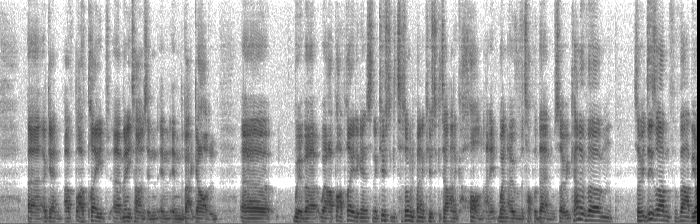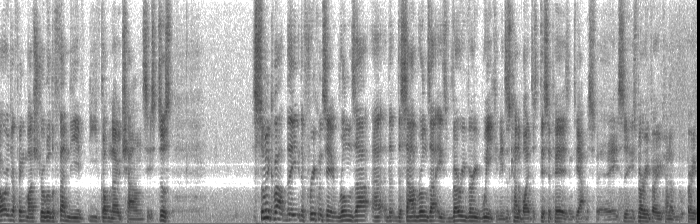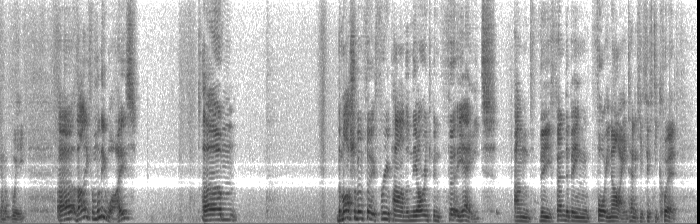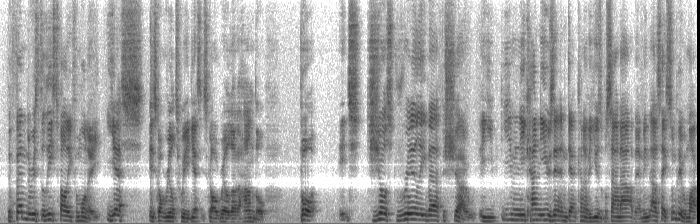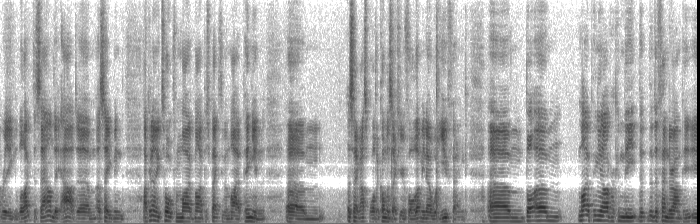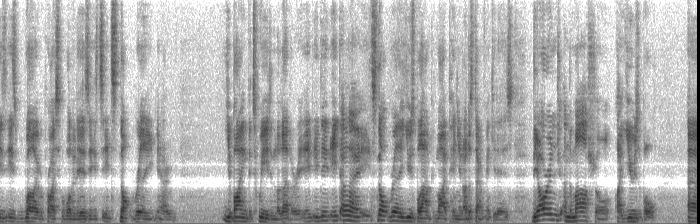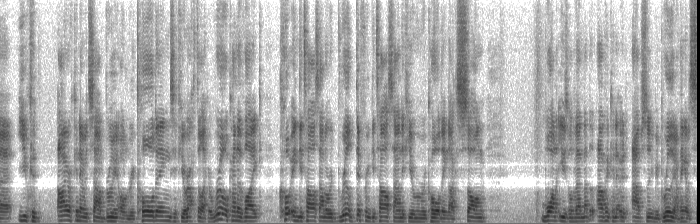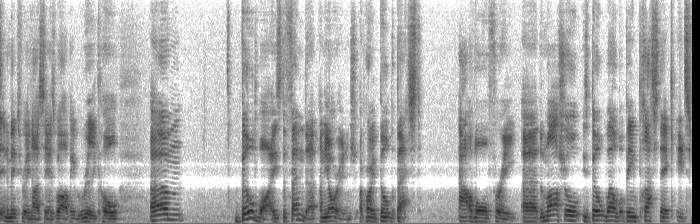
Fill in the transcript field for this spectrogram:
Uh, again, I've, I've played uh, many times in, in, in the back garden uh, with uh, where I, I, played against an acoustic guitar, somebody playing acoustic guitar and a cajon, and it went over the top of them. So it kind of um, so it is loud for that. The orange I think might struggle. The Fender you've, you've got no chance. It's just something about the the frequency it runs at, uh, the, the sound runs at, is very very weak, and it just kind of like just disappears into the atmosphere. It's it's very very kind of very kind of weak. Uh, value for money wise, um, the Marshall thirty three pound and the Orange thirty eight, and the Fender being forty nine, technically fifty quid. The Fender is the least value for money. Yes, it's got real tweed. Yes, it's got a real leather handle, but it's just really there for show. You, you, you can use it and get kind of a usable sound out of it. I mean, I'd say some people might really like the sound it had. Um, I say, I mean, I can only talk from my, my perspective and my opinion. Um, I say that's what the comment section is for. Let me know what you think. Um, but um, my opinion, I reckon the, the, the Fender amp is is well overpriced for what it is. It's it's not really you know you're buying the tweed and the leather. It, it, it, it, I don't know. It's not really a usable amp in my opinion. I just don't think it is. The orange and the Marshall are usable. Uh, you could, I reckon, they would sound brilliant on recordings if you're after like a real kind of like cutting guitar sound or a real different guitar sound if you were recording like a song. Why not use one of them? I think it would absolutely be brilliant. I think it would sit in the mix really nicely as well. I think it would be really cool. Um, build wise, the Fender and the Orange are probably built the best out of all three. Uh, the Marshall is built well, but being plastic, it's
